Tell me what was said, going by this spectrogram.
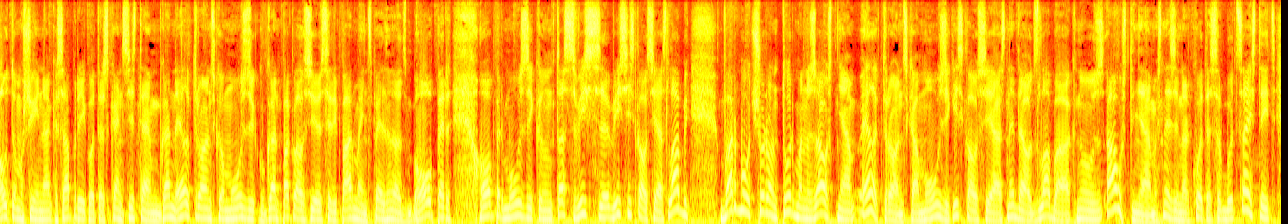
automašīnā, kas aprīkot ar skaņas sistēmu, gan elektronisko mūziku, gan paklausījos arī pārmaiņas pēc nedaudz operu, operu mūziku, tas viss, viss izklausījās labi. Varbūt šur un tur man uz austiņām elektroniskā mūzika izklausījās nedaudz labāk, nu, uz austiņām. Es nezinu, ar ko tas var būt saistīts.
